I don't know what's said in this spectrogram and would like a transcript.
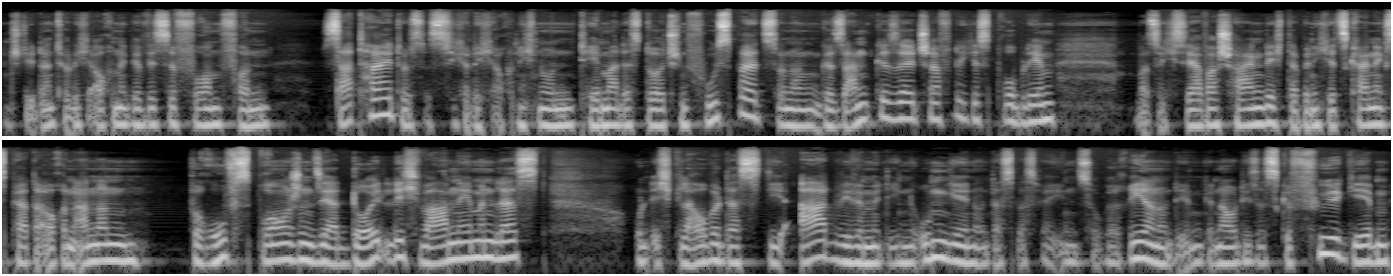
entsteht natürlich auch eine gewisse Form von Sattheit. Das ist sicherlich auch nicht nur ein Thema des deutschen Fußballs, sondern ein gesamtgesellschaftliches Problem, was sich sehr wahrscheinlich, da bin ich jetzt kein Experte, auch in anderen Berufsbranchen sehr deutlich wahrnehmen lässt. Und ich glaube, dass die Art, wie wir mit ihnen umgehen und das, was wir ihnen suggerieren und eben genau dieses Gefühl geben,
